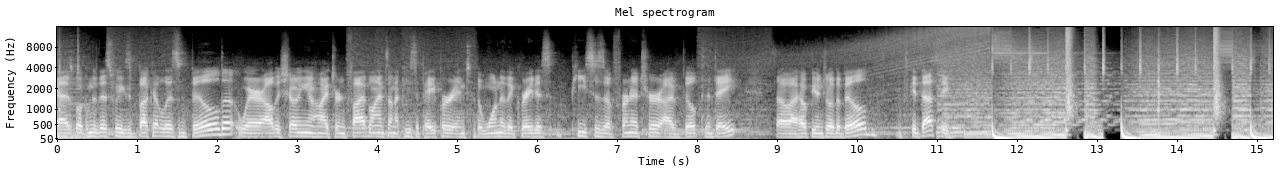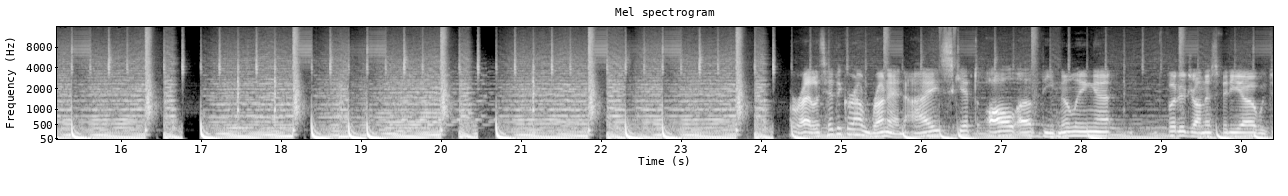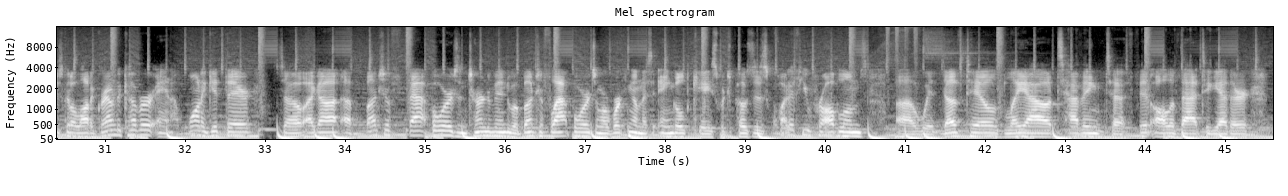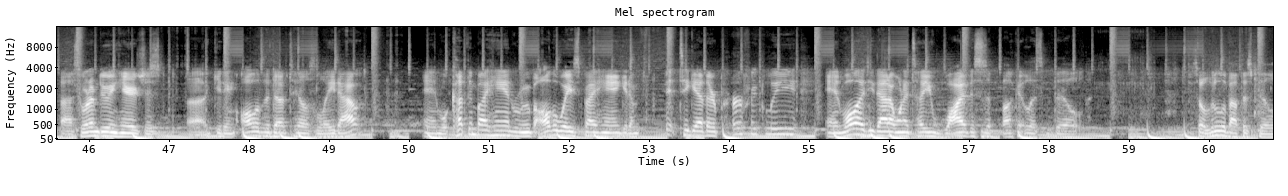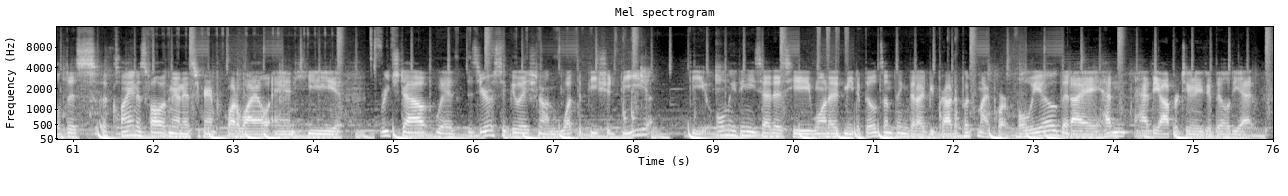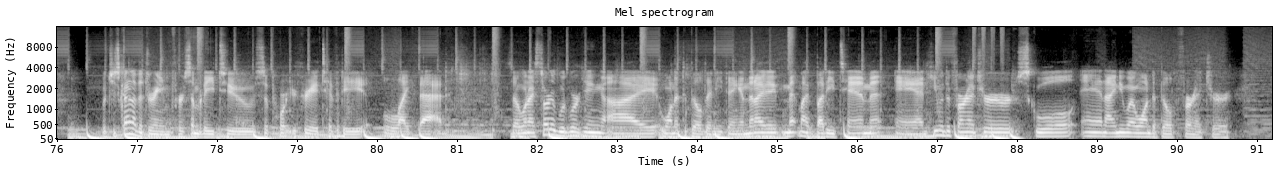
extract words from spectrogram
guys, welcome to this week's bucket list build where I'll be showing you how I turn five lines on a piece of paper into the one of the greatest pieces of furniture I've built to date. So I hope you enjoy the build. Let's get dusty. All right, let's hit the ground running. I skipped all of the milling footage on this video. We've just got a lot of ground to cover and I wanna get there. So I got a bunch of fat boards and turned them into a bunch of flat boards and we're working on this angled case which poses quite a few problems uh, with dovetails, layouts, having to fit all of that together. Uh, so what I'm doing here is just uh, getting all of the dovetails laid out and we'll cut them by hand, remove all the waste by hand, get them fit together perfectly. And while I do that, I wanna tell you why this is a bucket list build. So a little about this build. This client has followed me on Instagram for quite a while and he reached out with zero stipulation on what the piece should be. The only thing he said is he wanted me to build something that I'd be proud to put in my portfolio that I hadn't had the opportunity to build yet, which is kind of the dream for somebody to support your creativity like that. So when I started woodworking, I wanted to build anything. And then I met my buddy Tim and he went to furniture school and I knew I wanted to build furniture.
